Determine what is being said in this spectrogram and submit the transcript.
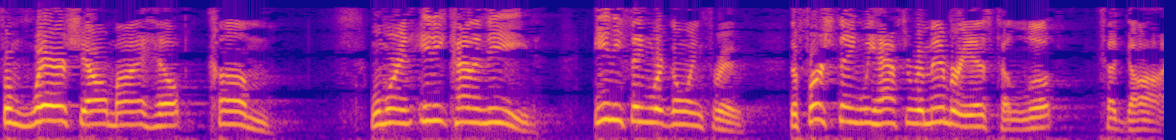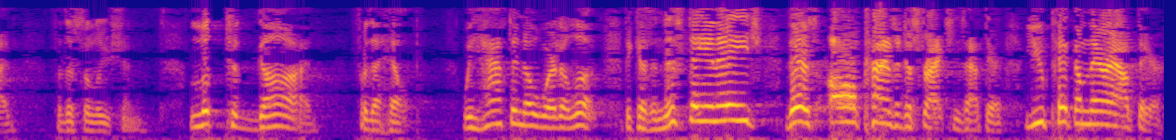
From where shall my help come? When we're in any kind of need, anything we're going through, the first thing we have to remember is to look to God for the solution. Look to God for the help. We have to know where to look. Because in this day and age, there's all kinds of distractions out there. You pick them, they're out there.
